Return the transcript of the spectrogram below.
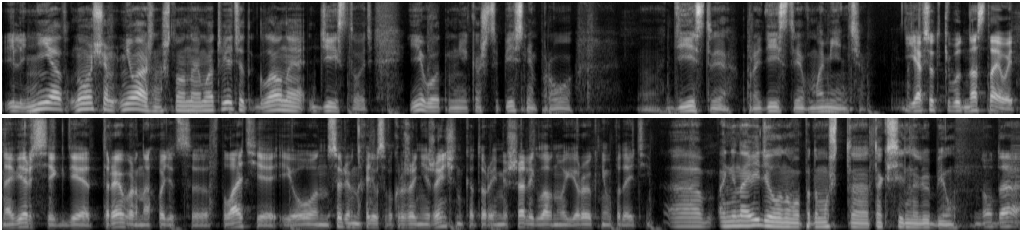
или нет. Ну, в общем, неважно, что она ему ответит, главное — действовать. И вот, мне кажется, песня про э, действие, про действие в моменте. Я все-таки буду настаивать на версии, где Тревор находится в платье, и он все время находился в окружении женщин, которые мешали главному герою к нему подойти. А, а ненавидел он его, потому что так сильно любил. Ну да.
